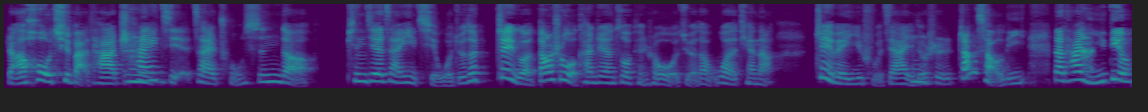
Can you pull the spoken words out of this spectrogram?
然后去把它拆解，再重新的拼接在一起。我觉得这个当时我看这件作品的时候，我觉得我的天呐，这位艺术家也就是张小黎，那他一定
